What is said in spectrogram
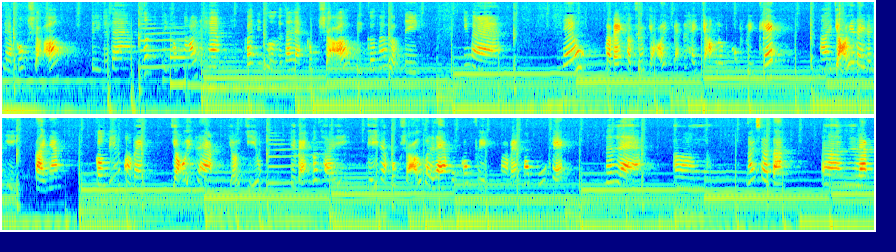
làm công sở vì người ta thích thì không nói nữa ha. Có những người người ta làm công sở vì cơm áo gạo tiền. Nhưng mà nếu mà bạn thật sự giỏi bạn có thể chọn lựa một công việc khác. À, giỏi ở đây là gì? Giỏi làm giỏi chịu thì bạn có thể nghĩ làm công sở và làm một công việc mà bạn mong muốn khác. Nên là uh, nói sao ta? Uh, làm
